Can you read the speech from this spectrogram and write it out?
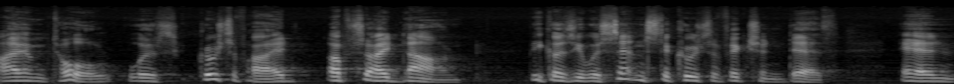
I am told, was crucified upside down because he was sentenced to crucifixion death. And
